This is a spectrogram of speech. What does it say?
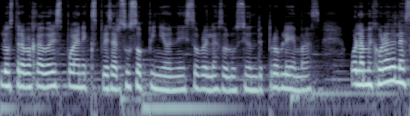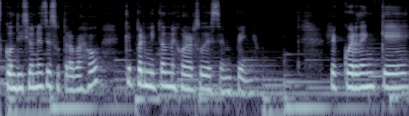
los trabajadores puedan expresar sus opiniones sobre la solución de problemas o la mejora de las condiciones de su trabajo que permitan mejorar su desempeño. Recuerden que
